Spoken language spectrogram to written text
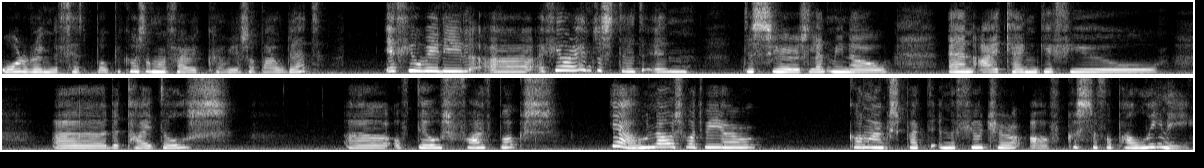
ordering the fifth book because I'm very curious about that. If you really, uh, if you are interested in this series, let me know, and I can give you uh, the titles uh, of those five books. Yeah, who knows what we are gonna expect in the future of Christopher Paolini.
